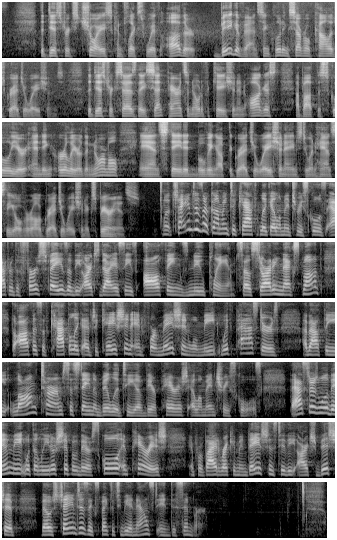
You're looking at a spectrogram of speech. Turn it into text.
The district's choice conflicts with other big events, including several college graduations. The district says they sent parents a notification in August about the school year ending earlier than normal and stated moving up the graduation aims to enhance the overall graduation experience. Well, changes are coming to Catholic elementary schools after the first phase of the Archdiocese All Things New plan. So, starting next month, the Office of Catholic Education and Formation will meet with pastors about the long term sustainability of their parish elementary schools. Pastors will then meet with the leadership of their school and parish and provide recommendations to the Archbishop. Those changes expected to be announced in December.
